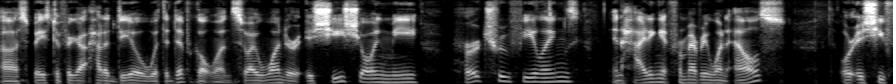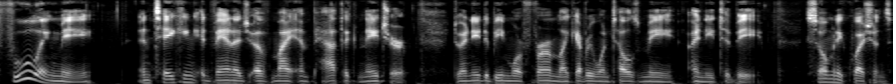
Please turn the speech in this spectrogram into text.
uh, space to figure out how to deal with the difficult ones. So I wonder is she showing me her true feelings and hiding it from everyone else? Or is she fooling me and taking advantage of my empathic nature? Do I need to be more firm like everyone tells me I need to be? So many questions.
